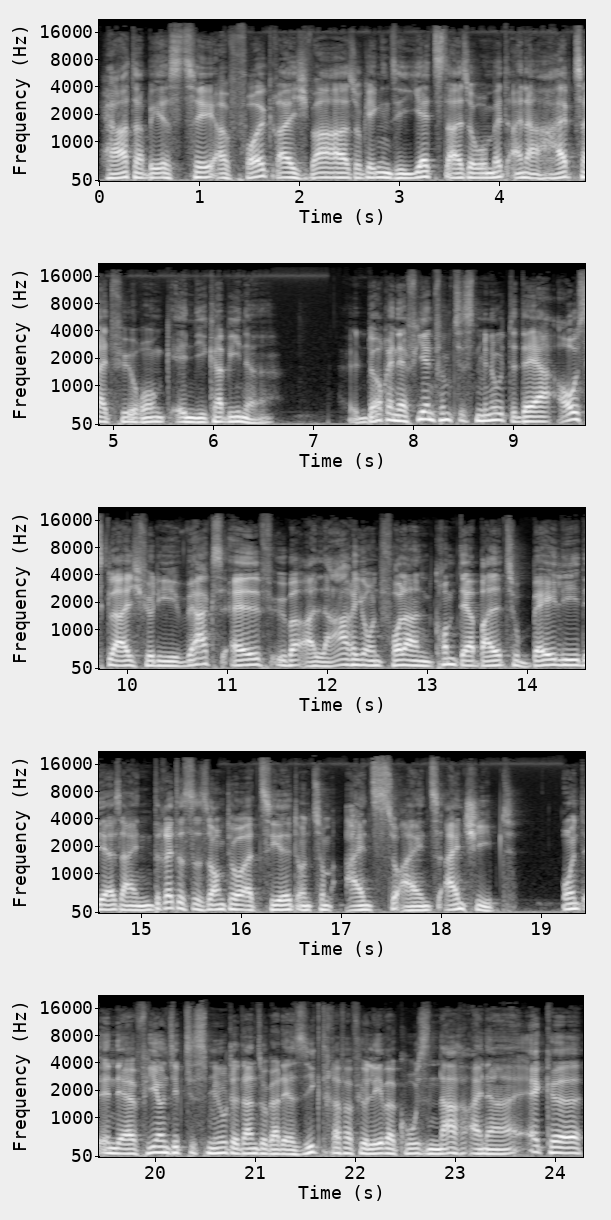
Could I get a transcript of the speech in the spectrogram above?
Hertha BSC erfolgreich war. So gingen sie jetzt also mit einer Halbzeitführung in die Kabine. Doch in der 54. Minute der Ausgleich für die Werkself über Alario und Volland kommt der Ball zu Bailey, der sein drittes Saisontor erzielt und zum 1 zu 1 einschiebt. Und in der 74. Minute dann sogar der Siegtreffer für Leverkusen. Nach einer Ecke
